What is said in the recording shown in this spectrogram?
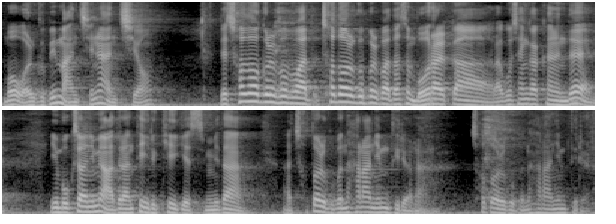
뭐 월급이 많지는 않지요. 근데 첫 월급을, 받, 첫 월급을 받아서 뭘 할까라고 생각하는데 이 목사님이 아들한테 이렇게 얘기했습니다. 아, 첫 월급은 하나님 드려라. 첫 월급은 하나님 드려라.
